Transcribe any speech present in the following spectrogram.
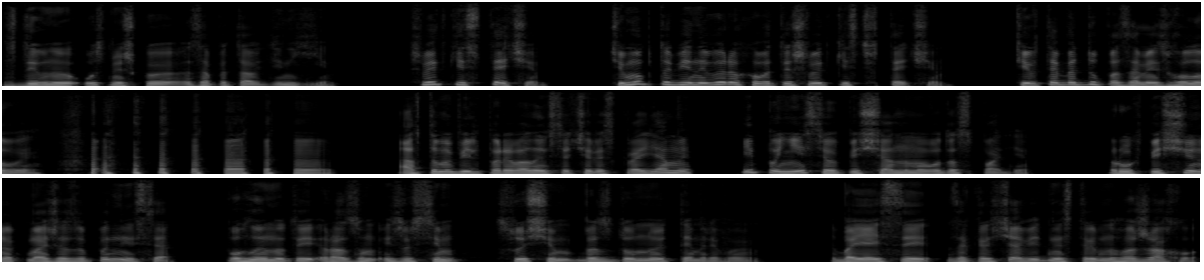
З дивною усмішкою запитав Дін'ї. Швидкість течі. Чому б тобі не вирахувати швидкість втечі? Чи в тебе дупа замість голови? Ха-ха-ха-ха. Автомобіль перевалився через краями і понісся у піщаному водоспаді. Рух піщинок майже зупинився, поглинутий разом із усім сущим бездомною темрявою. Баяйси закричав від нестримного жаху,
